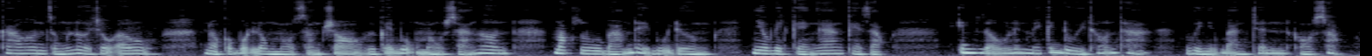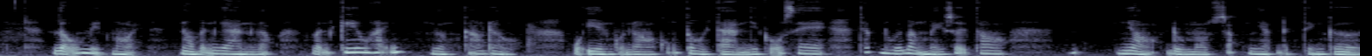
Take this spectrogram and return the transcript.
cao hơn giống lửa châu Âu. Nó có bộ lồng màu xám tro với cái bụng màu sáng hơn. Mặc dù bám đầy bụi đường, nhiều vệt kẻ ngang kẻ dọc In dấu lên mấy cái đùi thon thả với những bàn chân có sọc. Dẫu mệt mỏi Nó vẫn gàn gọc Vẫn kiêu hãnh ngừng cao đầu. Bộ yên của nó cũng tồi tàn như cỗ xe Chắp nối bằng mấy sợi to Nhỏ đủ màu sắc nhạt được tình cờ.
